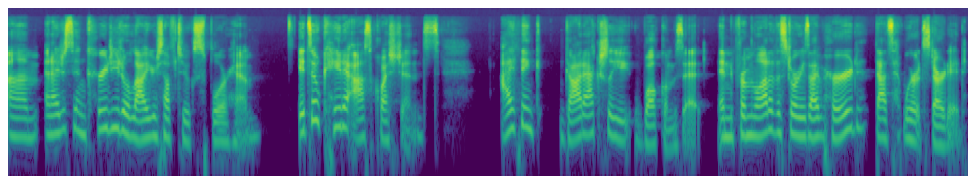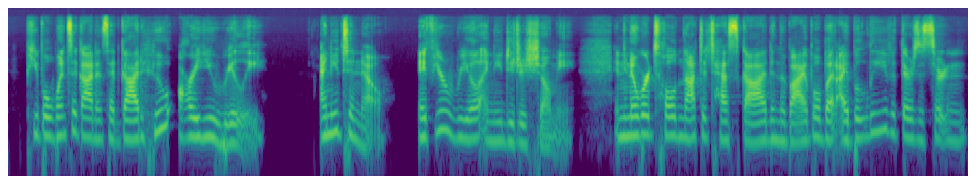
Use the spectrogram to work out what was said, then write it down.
Um, and I just encourage you to allow yourself to explore Him. It's okay to ask questions. I think God actually welcomes it. And from a lot of the stories I've heard, that's where it started. People went to God and said, God, who are you really? I need to know. If you're real, I need you to show me. And you know, we're told not to test God in the Bible, but I believe that there's a certain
